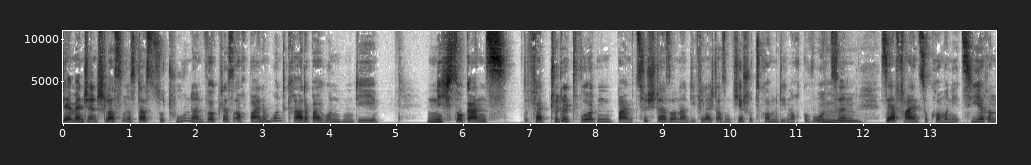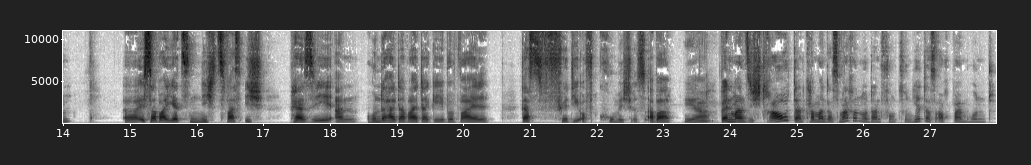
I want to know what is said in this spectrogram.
der Mensch entschlossen ist, das zu tun, dann wirkt das auch bei einem Hund, gerade bei Hunden, die nicht so ganz vertüttelt wurden beim Züchter, sondern die vielleicht aus dem Tierschutz kommen, die noch gewohnt mm. sind, sehr fein zu kommunizieren. Äh, ist aber jetzt nichts, was ich per se an Hundehalter weitergebe, weil das für die oft komisch ist. Aber ja. wenn man sich traut, dann kann man das machen und dann funktioniert das auch beim Hund.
